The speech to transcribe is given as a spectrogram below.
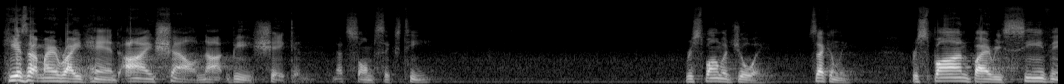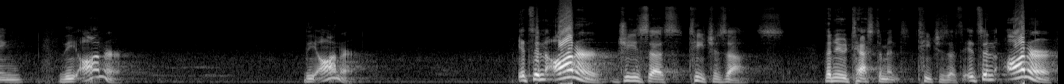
He is at my right hand. I shall not be shaken. That's Psalm 16. Respond with joy. Secondly, respond by receiving the honor. The honor. It's an honor, Jesus teaches us. The New Testament teaches us. It's an honor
